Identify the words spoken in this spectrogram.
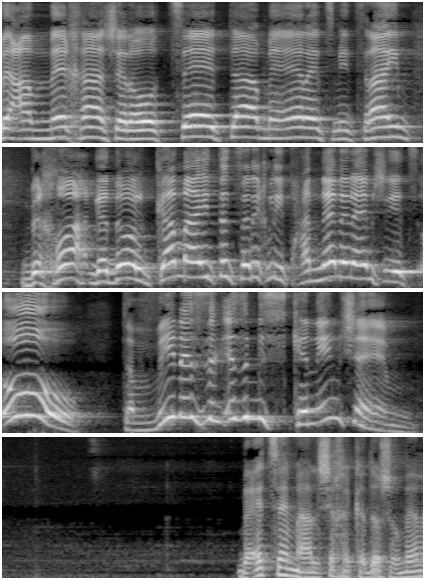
בעמך אשר הוצאת מארץ מצרים בכוח גדול? כמה היית צריך להתחנן אליהם שיצאו? תבין איזה, איזה מסכנים שהם. בעצם האלשיך הקדוש אומר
